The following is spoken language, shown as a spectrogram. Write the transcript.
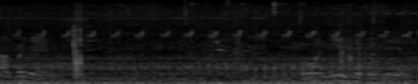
ห้ามไปไหนประมาณยี่สิบนาทีอะ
